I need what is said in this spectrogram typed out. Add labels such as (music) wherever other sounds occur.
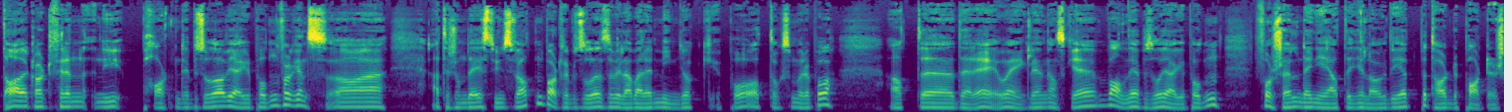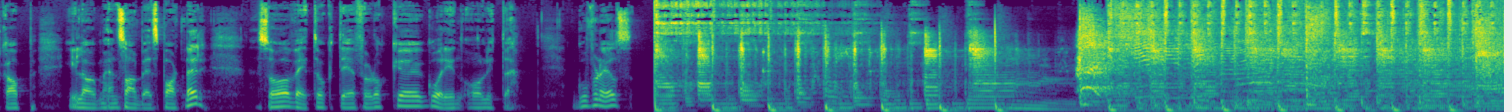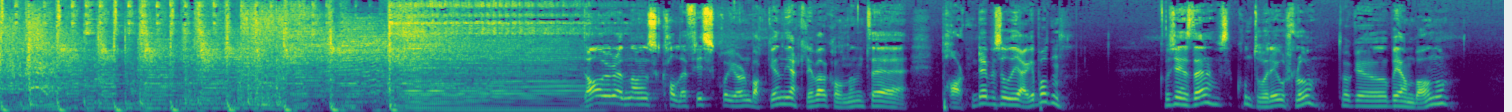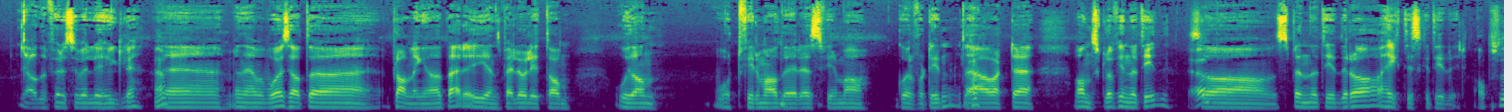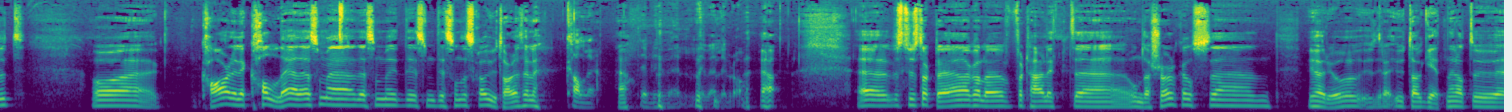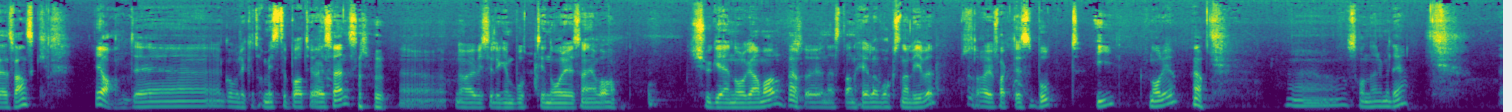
Da er det klart for en ny partnerepisode av Jegerpodden, folkens. Og ettersom det er en stund siden vi har hatt en partnerepisode, så vil jeg bare minne dere på at dere som hører på, at uh, dette er jo egentlig en ganske vanlig episode av Jegerpodden. Forskjellen den er at den er lagd i et betalt partnerskap i lag med en samarbeidspartner. Så vet dere det før dere går inn og lytter. God fornøyelse. Gleden av kalle Frisk og Jørn Bakken hjertelig velkommen til parten til episode Jegerpodden. Hvordan kjennes det? Kontoret i Oslo. Dere er på hjemmebane nå? Ja, det føles jo veldig hyggelig. Ja. Eh, men jeg må jo si at eh, planleggingen av dette gjenspeiler jo litt om hvordan vårt firma og deres firma går for tiden. Det har vært eh, vanskelig å finne tid. Ja. Så spennende tider og hektiske tider. Absolutt. Og Carl, eller Kalle, er det som, er, det som, det som, det som det skal uttales, eller? Kalle. Ja. Det blir veldig, veldig (laughs) bra. ja. eh, hvis du starter, Kalle, fortell litt eh, om deg sjøl. Eh, vi hører jo ut av gaten her at du er svensk. Ja, det går vel ikke til å miste på at jeg er svensk. (laughs) eh, nå har jeg visstnok bodd i Norge siden jeg var 21 år gammel, ja. så nesten hele voksne livet. Så har jeg faktisk bodd i Norge. Ja. Eh, sånn er det med det.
